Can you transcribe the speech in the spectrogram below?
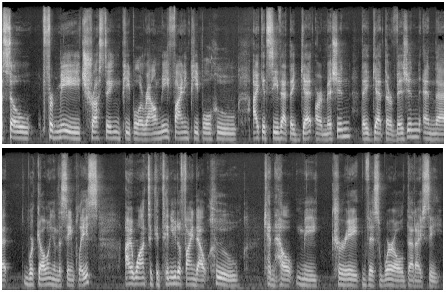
so for me, trusting people around me, finding people who I could see that they get our mission, they get their vision, and that we're going in the same place. I want to continue to find out who can help me create this world that I see.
